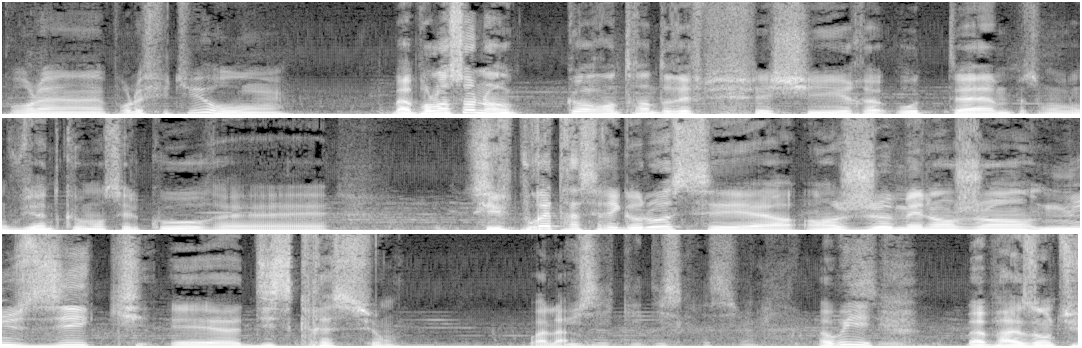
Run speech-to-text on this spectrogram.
pour, la, pour le futur ou... Bah pour l'instant, on est encore en train de réfléchir au thème parce qu'on on vient de commencer le cours. Et... Ce qui pourrait être assez rigolo, c'est euh, un jeu mélangeant musique et euh, discrétion. Voilà. Musique et discrétion. Ah oui, bah, par exemple, tu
